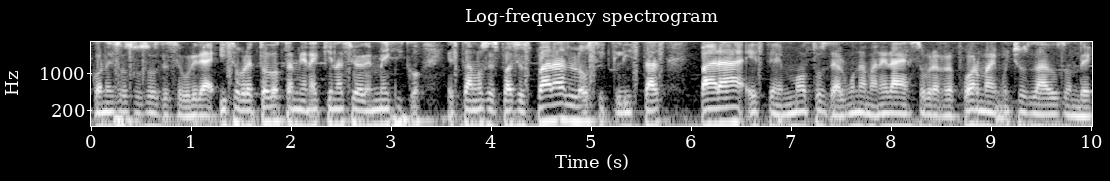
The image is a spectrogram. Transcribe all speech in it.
con esos usos de seguridad. Y sobre todo también aquí en la Ciudad de México están los espacios para los ciclistas para este motos de alguna manera sobre reforma. Hay muchos lados donde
